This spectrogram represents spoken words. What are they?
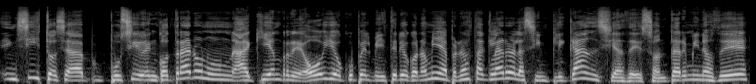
insisto, o sea, pusi- encontraron un, a quien re- hoy ocupe el Ministerio de Economía, pero no está claro las implicancias de eso en términos de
